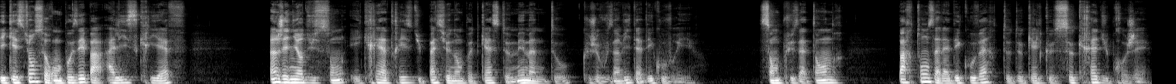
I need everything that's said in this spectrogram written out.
Les questions seront posées par Alice Krief, ingénieure du son et créatrice du passionnant podcast Memento que je vous invite à découvrir. Sans plus attendre, partons à la découverte de quelques secrets du projet.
